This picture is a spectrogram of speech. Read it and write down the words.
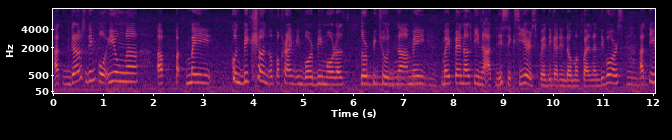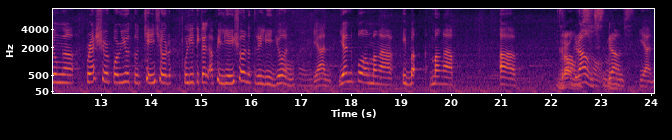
At grounds din po, yung ah, pa- may conviction of a crime involving moral turpitude na may may penalty na at least six years. Pwede ka rin daw mag-file ng divorce. At yung ah, pressure for you to change your political affiliation at religion. Yan. Yan po ang mga iba mga ah, Grounds. grounds. Grounds. Yan.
